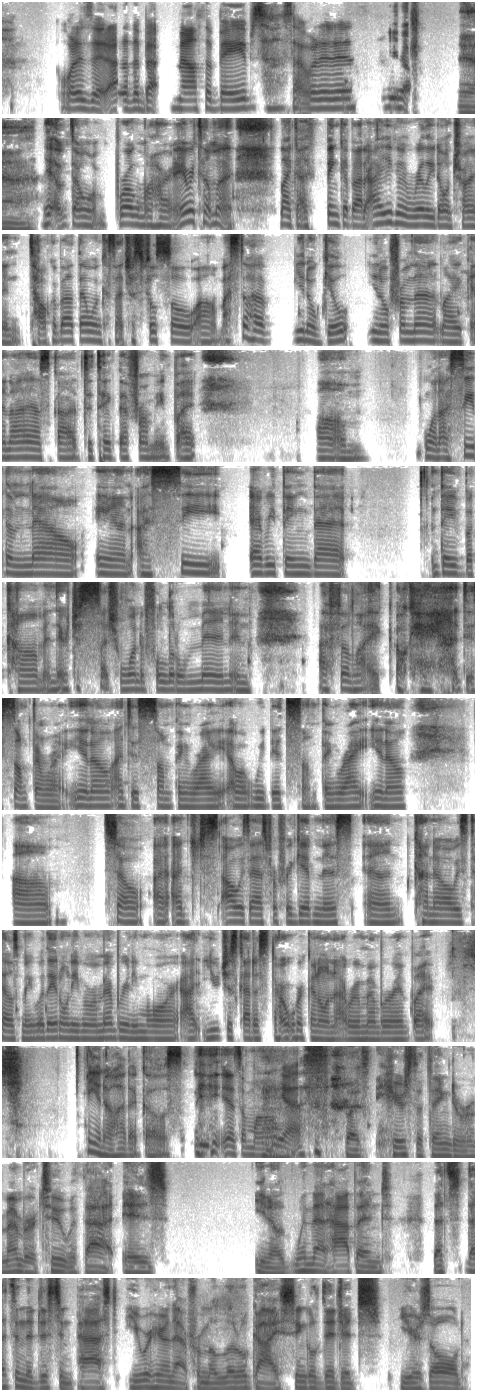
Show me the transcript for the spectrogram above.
what is it? Out of the ba- mouth of babes? Is that what it is? Yeah. Yeah. Yeah, that one broke my heart. Every time I like I think about it, I even really don't try and talk about that one because I just feel so um I still have, you know, guilt, you know, from that. Like and I ask God to take that from me. But um when I see them now and I see everything that they've become and they're just such wonderful little men and I feel like, okay, I did something right, you know, I did something right. Or we did something right, you know. Um so I, I just always ask for forgiveness and kind of always tells me, well, they don't even remember anymore. I, you just got to start working on not remembering. But you know how that goes as a mom. Yes. But here's the thing to remember too with that is, you know, when that happened, that's that's in the distant past. You were hearing that from a little guy, single digits years old.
